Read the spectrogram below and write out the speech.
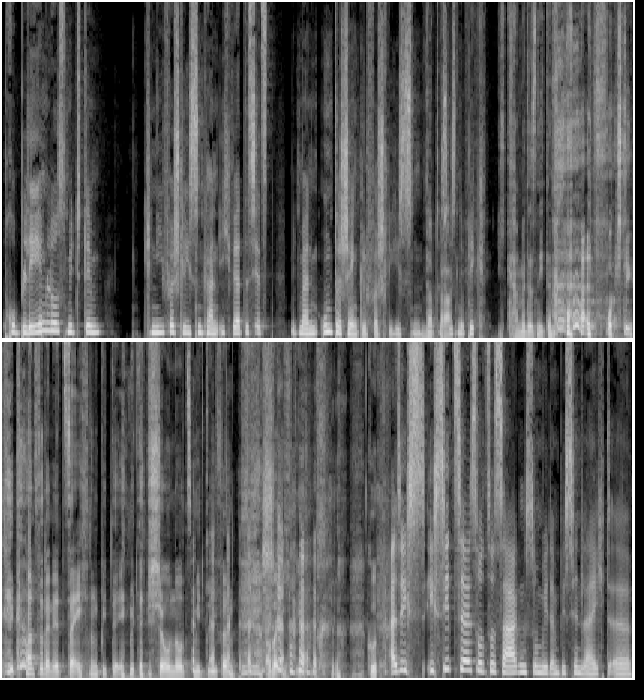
problemlos mit dem Knie verschließen kann. Ich werde das jetzt mit meinem Unterschenkel verschließen. Na, das ist eine Big. Ich kann mir das nicht einmal vorstellen. Kannst du deine Zeichnung bitte mit den Shownotes mitliefern? Aber ich, ich gut. Also ich, ich sitze sozusagen so mit ein bisschen leicht äh,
